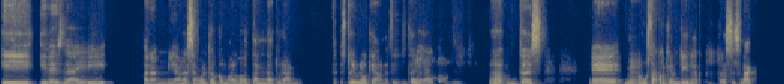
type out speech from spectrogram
Y, y, desde ahí, para mí ahora se ha vuelto como algo tan natural. Estoy bloqueado, necesito ayuda. ¿no? Entonces, eh, me gusta porque un líder es una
